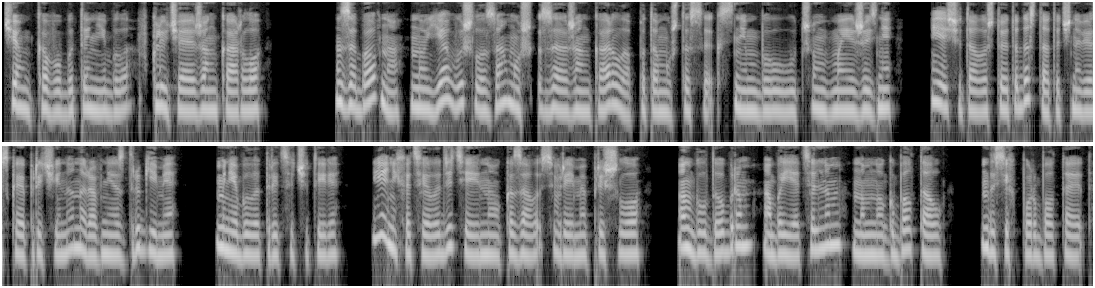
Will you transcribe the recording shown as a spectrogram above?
чем кого бы то ни было, включая Жан-Карло. Забавно, но я вышла замуж за Жан-Карла, потому что секс с ним был лучшим в моей жизни. Я считала, что это достаточно веская причина наравне с другими. Мне было 34. Я не хотела детей, но, казалось, время пришло. Он был добрым, обаятельным, но много болтал. До сих пор болтает.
